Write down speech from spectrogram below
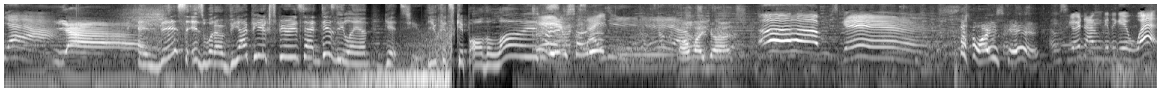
Yeah. Yeah! And this is what a VIP experience at Disneyland gets you. You can skip all the lines. I'm excited. Oh my god. Oh, I'm scared. Why are you scared? I'm scared that I'm gonna get wet.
